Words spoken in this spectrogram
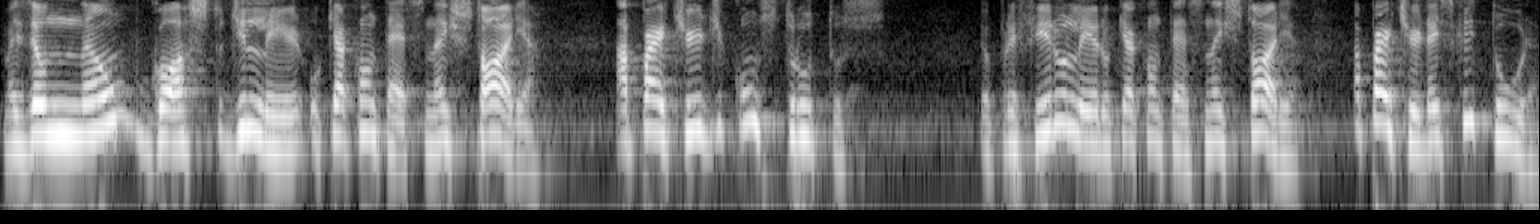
Mas eu não gosto de ler o que acontece na história a partir de construtos. Eu prefiro ler o que acontece na história a partir da escritura.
